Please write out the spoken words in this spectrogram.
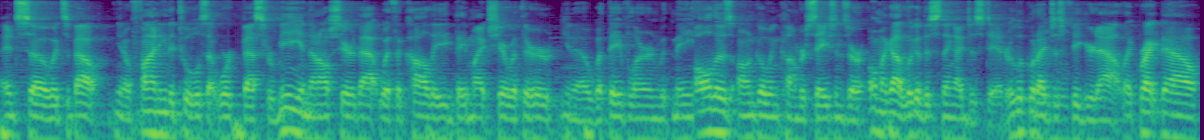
And so it's about you know finding the tools that work best for me, and then I'll share that with a colleague. They might share with their you know what they've learned with me. All those ongoing conversations are, oh my god, look at this thing I just did, or look what I just mm-hmm. figured out. Like right now,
